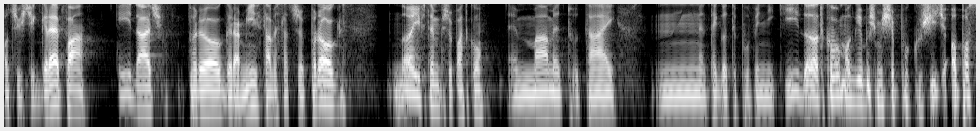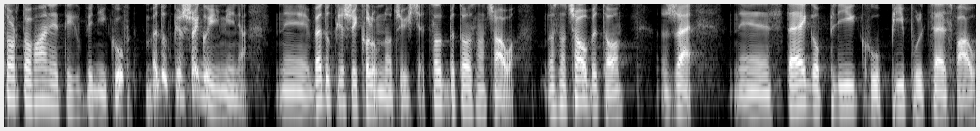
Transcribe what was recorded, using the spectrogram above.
oczywiście grepa i dać programista, wystarczy prog. No i w tym przypadku mamy tutaj tego typu wyniki. Dodatkowo moglibyśmy się pokusić o posortowanie tych wyników według pierwszego imienia, według pierwszej kolumny oczywiście. Co by to oznaczało? Oznaczałoby to, że z tego pliku people CSV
